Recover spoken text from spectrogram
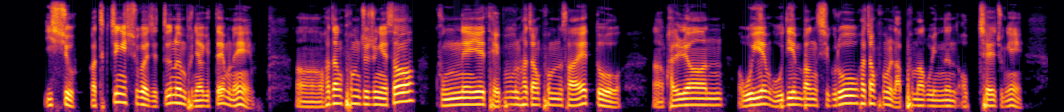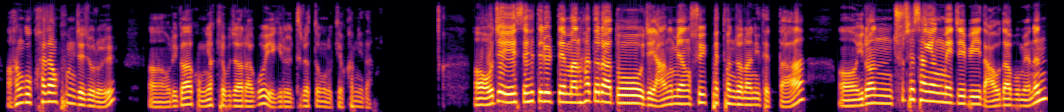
이슈가 특징 이슈가 이제 뜨는 분야이기 때문에 어, 화장품주 중에서 국내의 대부분 화장품사의 또 어, 관련 OEM, ODM 방식으로 화장품을 납품하고 있는 업체 중에 어, 한국 화장품 제조를 어, 우리가 공략해보자라고 얘기를 드렸던 걸로 기억합니다. 어, 제 AS 해드릴 때만 하더라도 이제 양음양 수익 패턴 전환이 됐다. 어, 이런 추세 상향 매집이 나오다 보면은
